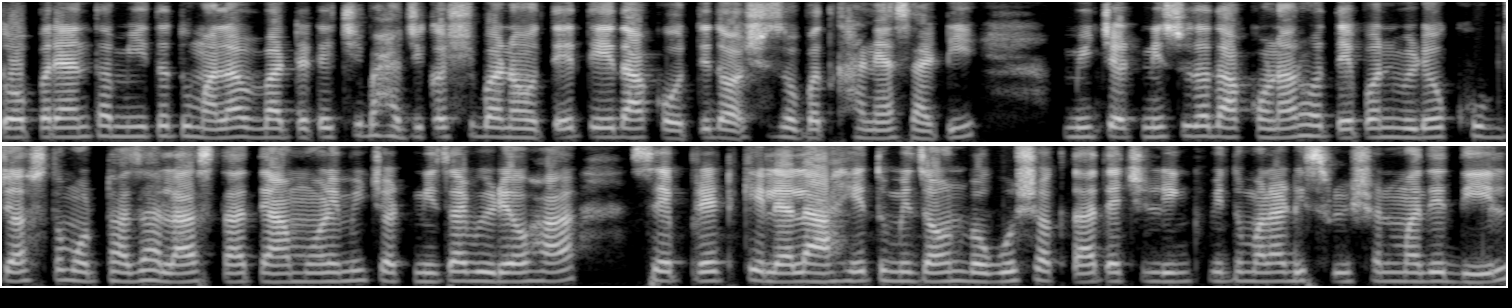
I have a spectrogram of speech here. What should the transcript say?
तोपर्यंत मी तर तुम्हाला बटाट्याची भाजी कशी बनवते ते दाखवते दोशी सोबत खाण्यासाठी. मी चटणी सुद्धा दाखवणार होते पण व्हिडिओ खूप जास्त मोठा झाला असता त्यामुळे मी चटणीचा व्हिडिओ हा सेपरेट केलेला आहे. तुम्ही जाऊन बघू शकता त्याची लिंक मी तुम्हाला डिस्क्रिप्शनमध्ये देईल.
